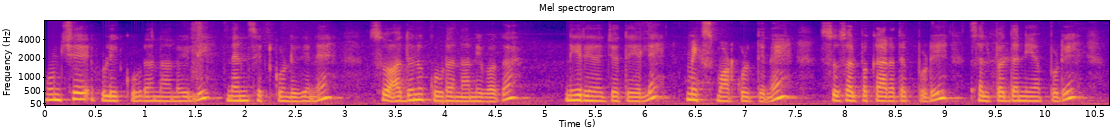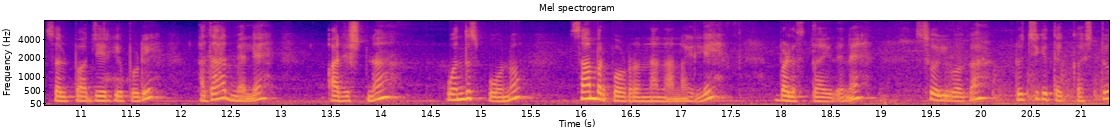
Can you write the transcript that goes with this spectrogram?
ಹುಣಸೆ ಹುಳಿ ಕೂಡ ನಾನು ಇಲ್ಲಿ ನೆನೆಸಿಟ್ಕೊಂಡಿದ್ದೀನಿ. ಸೊ ಅದನ್ನು ಕೂಡ ನಾನಿವಾಗ ನೀರಿನ ಜೊತೆಯಲ್ಲಿ ಮಿಕ್ಸ್ ಮಾಡ್ಕೊಳ್ತೀನಿ. ಸೊ ಸ್ವಲ್ಪ ಖಾರದ ಪುಡಿ, ಸ್ವಲ್ಪ ಧನಿಯಾ ಪುಡಿ, ಸ್ವಲ್ಪ ಜೀರಿಗೆ ಪುಡಿ, ಅದಾದಮೇಲೆ ಅರಿಶಿನ ಒಂದು ಸ್ಪೂನು ಸಾಂಬಾರು ಪೌಡ್ರನ್ನು ನಾನು ಇಲ್ಲಿ ಬಳಸ್ತಾ ಇದ್ದೇನೆ. ಸೊ ಇವಾಗ ರುಚಿಗೆ ತಕ್ಕಷ್ಟು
